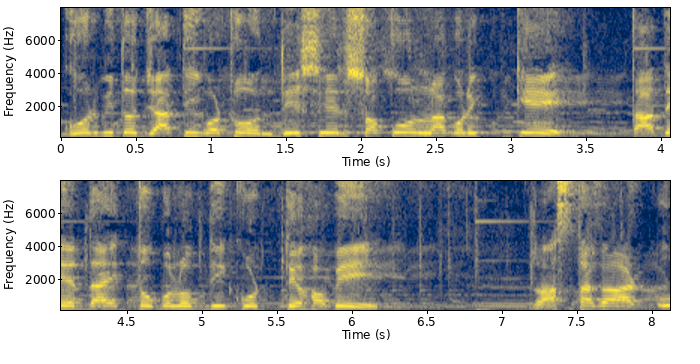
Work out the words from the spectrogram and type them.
গর্বিত জাতি গঠন দেশের সকল নাগরিককে তাদের দায়িত্ব উপলব্ধি করতে হবে। রাস্তাঘাট ও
